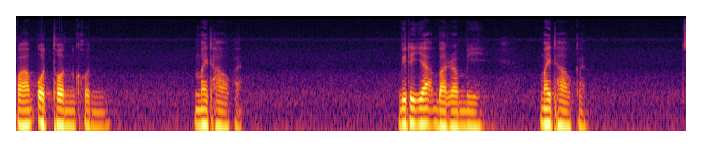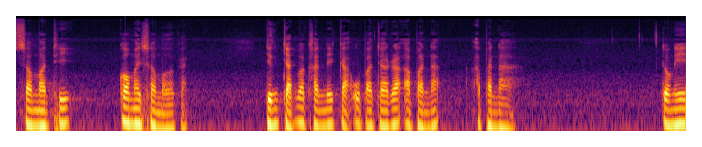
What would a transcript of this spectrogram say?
ความอดทนคนไม่เท่ากัน วิริยะบารมีไม่เท่ากัน สมาธิก็ไม่เสมอกัน จึงจัดว่าคันนิกะอุปจาระอัปนะอัปนา ตรงนี้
